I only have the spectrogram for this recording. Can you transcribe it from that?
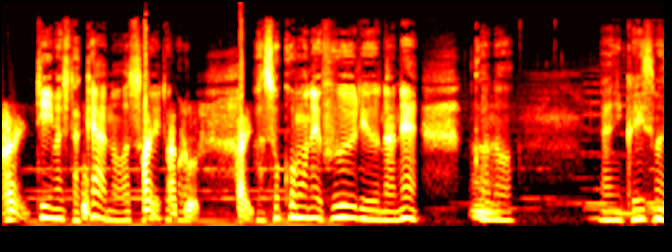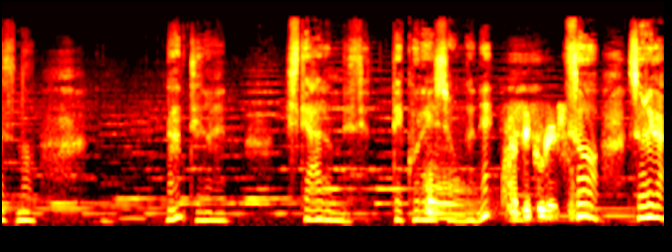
ってはい。言いましたっけ？あの、すはい、ごいところ。はい。あそこもね、風流なね、この、何、クリスマスの、なんていうのね、してあるんですよ。デコレーションがね。あ、デコレーション。そう。それが、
